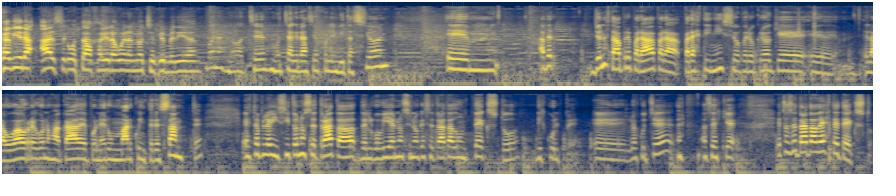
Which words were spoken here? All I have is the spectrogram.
Javiera Arce, ¿cómo estás, Javiera? Buenas noches, bienvenida. Buenas noches, muchas gracias por la invitación. Em, a ver, yo no estaba preparada para, este inicio, pero creo que eh, el abogado Rego nos acaba de poner un marco interesante. Este plebiscito no se trata del gobierno, sino que se trata de un texto. Disculpe, eh, ¿lo escuché? Así es que esto se trata de este texto.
